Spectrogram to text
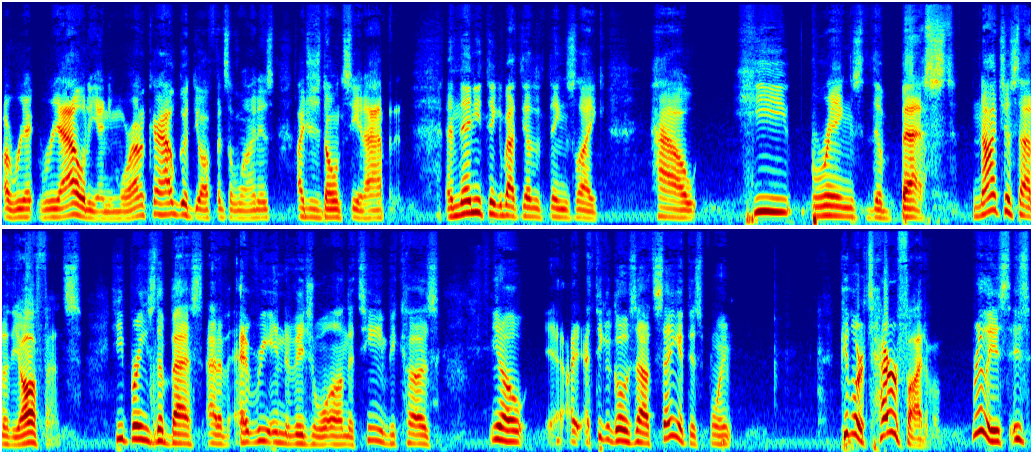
a re- reality anymore. I don't care how good the offensive line is, I just don't see it happening. And then you think about the other things like how he brings the best, not just out of the offense, he brings the best out of every individual on the team because, you know, I, I think it goes out saying at this point, people are terrified of him. Really, is is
